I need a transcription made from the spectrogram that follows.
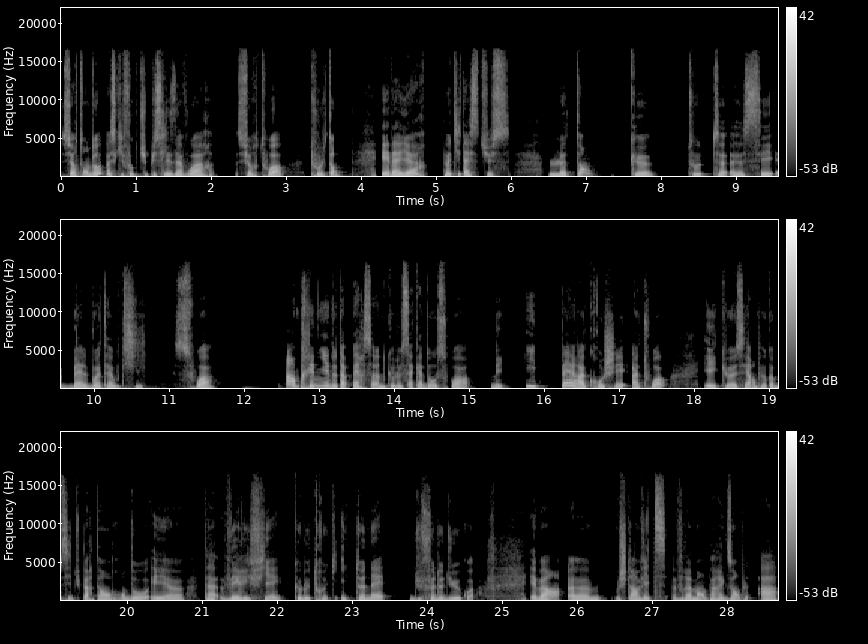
sur ton dos, parce qu'il faut que tu puisses les avoir sur toi tout le temps. Et d'ailleurs, petite astuce, le temps que toutes euh, ces belles boîtes à outils soient imprégnées de ta personne, que le sac à dos soit mais hyper accroché à toi, et que c'est un peu comme si tu partais en rando et euh, tu as vérifié que le truc, il tenait du feu de Dieu, quoi. Eh ben, euh, je t'invite vraiment, par exemple, à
